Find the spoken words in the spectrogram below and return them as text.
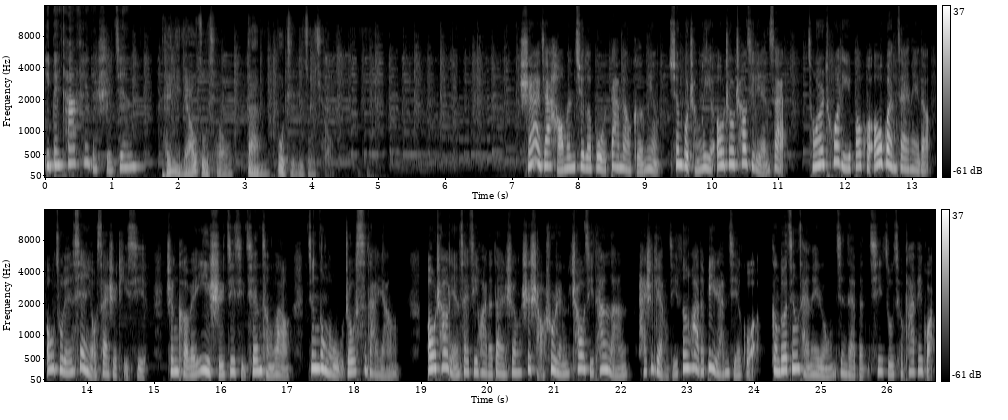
一杯咖啡的时间，陪你聊足球，但不止于足球。十二家豪门俱乐部大闹革命，宣布成立欧洲超级联赛，从而脱离包括欧冠在内的欧足联现有赛事体系，真可谓一时激起千层浪，惊动了五洲四大洋。欧超联赛计划的诞生是少数人的超级贪婪，还是两极分化的必然结果？更多精彩内容尽在本期足球咖啡馆。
